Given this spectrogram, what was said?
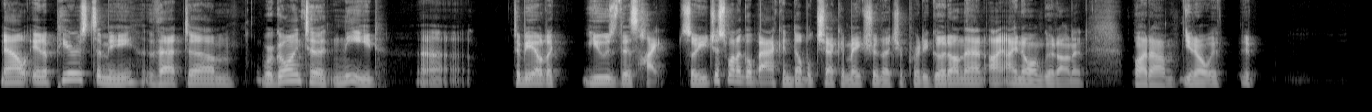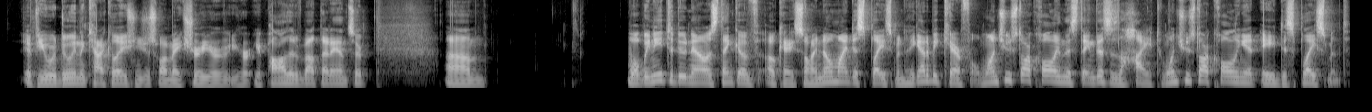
Now, it appears to me that um, we're going to need uh, to be able to use this height. So you just want to go back and double check and make sure that you're pretty good on that. I, I know I'm good on it, but um, you know, if, if if you were doing the calculation, you just want to make sure you're you're, you're positive about that answer. Um, what we need to do now is think of okay, so I know my displacement. You got to be careful. Once you start calling this thing, this is a height. Once you start calling it a displacement,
